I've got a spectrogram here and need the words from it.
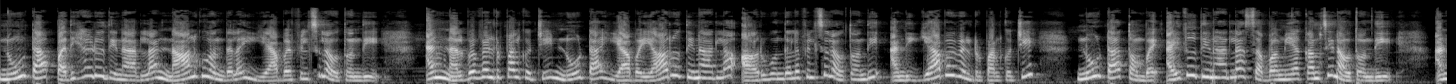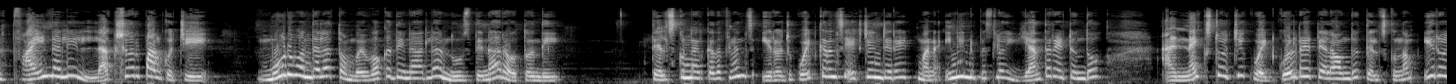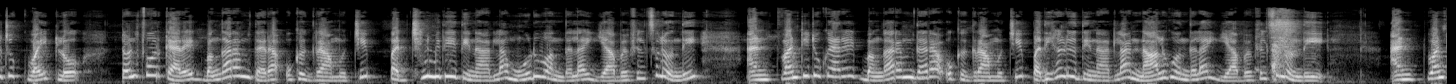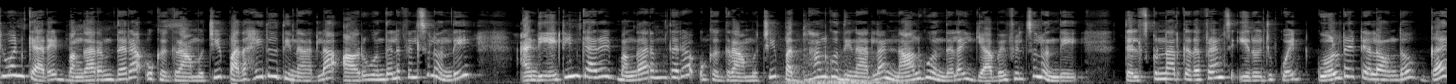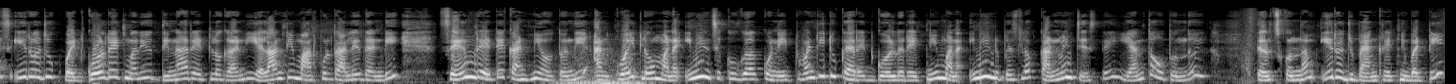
నూట పదిహేడు దినార్ల నాలుగు వందల యాభై ఫిల్సులు అవుతుంది. అండ్ నలభై వేల రూపాయలకు వచ్చి నూట యాభై ఆరు దినార్ల ఆరు వందల ఫిల్సులు అవుతుంది. అండ్ యాభై వేల రూపాయలకు వచ్చి నూట తొంభై ఐదు దినార్ల సబమియా కంసిన్ అవుతుంది. అండ్ ఫైనలీ లక్ష రూపాయలకు వచ్చి మూడు వందల తొంభై ఒక దినార్ల నూస్ దినార్ అవుతుంది. తెలుసుకున్నారు కదా ఫ్రెండ్స్ ఈరోజు క్వైట్ కరెన్సీ ఎక్స్చేంజ్ రేట్ మన ఇండియన్ రూపీస్లో ఎంత రేట్ ఉందో అండ్ నెక్స్ట్ వచ్చి క్వైట్ గోల్డ్ రేట్ ఎలా ఉందో తెలుసుకుందాం. ఈరోజు క్వైట్లో ట్వంటీ ఫోర్ క్యారెట్ బంగారం ధర ఒక గ్రామ్ వచ్చి పద్దెనిమిది దినార్ల మూడు వందల యాభై ఫిల్సులు ఉంది. అండ్ ట్వంటీ టూ క్యారెట్ బంగారం ధర ఒక గ్రామ్ వచ్చి పదిహేడు దినార్ల నాలుగు వందల యాభై ఫిల్సులు ఉంది. అండ్ ట్వంటీ వన్ క్యారెట్ బంగారం ధర ఒక గ్రామ్ వచ్చి పదహైదు దినార్ల ఆరు వందల ఫిల్సులు ఉంది. అండ్ ఎయిటీన్ క్యారెట్ బంగారం ధర ఒక గ్రామ్ వచ్చి పద్నాలుగు దినార్ల నాలుగు వందల యాభై ఫిల్సులు ఉంది. తెలుసుకున్నారు కదా ఫ్రెండ్స్ ఈ రోజు క్వైట్ గోల్డ్ రేట్ ఎలా ఉందో? గైస్ ఈ రోజు క్వైట్ గోల్డ్ రేట్ మరియు దినార్ రేట్లో కానీ ఎలాంటి మార్పులు రాలేదండి. సేమ్ రేటే కంటిన్యూ అవుతుంది. అండ్ క్వైట్లో మన ఇండియన్స్ ఎక్కువగా కొన్ని ట్వంటీ టూ క్యారెట్ గోల్డ్ రేట్ని మన ఇండియన్ రూపీస్లో చేస్తే ఎంత అవుతుందో తెలుసుకుందాం. ఈ రోజు బ్యాంక్ రేట్ని బట్టి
